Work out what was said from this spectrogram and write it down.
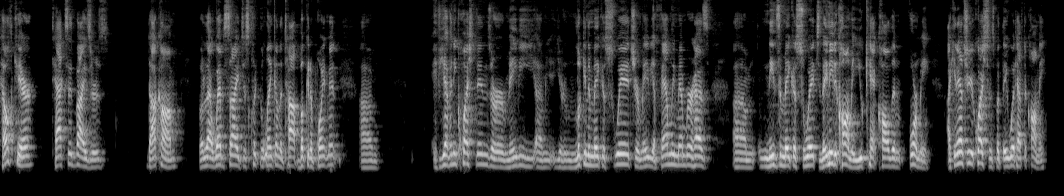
Healthcaretaxadvisors.com. Go to that website, just click the link on the top, book an appointment. Um, if you have any questions or maybe um, you're looking to make a switch or maybe a family member has um, needs to make a switch they need to call me you can't call them for me i can answer your questions but they would have to call me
